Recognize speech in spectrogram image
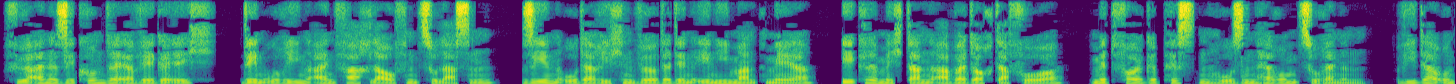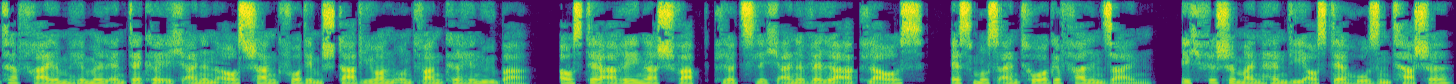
Für eine Sekunde erwäge ich, den Urin einfach laufen zu lassen, sehen oder riechen würde den eh niemand mehr, ekle mich dann aber doch davor, mit vollgepissten Hosen herumzurennen. Wieder unter freiem Himmel entdecke ich einen Ausschank vor dem Stadion und wanke hinüber. Aus der Arena schwappt plötzlich eine Welle Applaus, es muss ein Tor gefallen sein. Ich fische mein Handy aus der Hosentasche,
